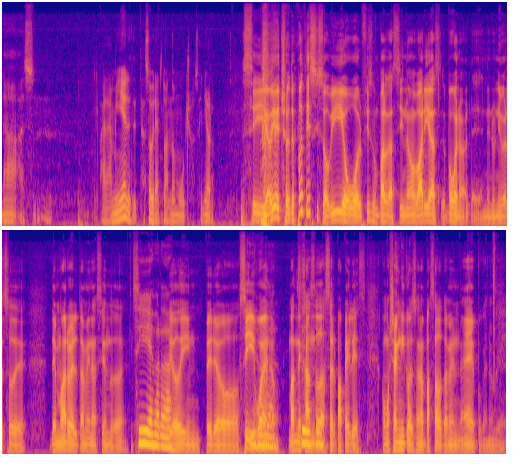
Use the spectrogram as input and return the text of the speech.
No, es- para mí está sobreactuando mucho, señor. Sí, había hecho. Después de eso hizo Beowulf, hizo un par de así, ¿no? Varias. Después, bueno, en el universo de, de Marvel también haciendo de, Sí, es verdad. de Odín. Pero sí, Es bueno, verdad. van Sí, dejando de hacer papeles. Como Jack Nicholson ha pasado también en una época, ¿no? Que-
